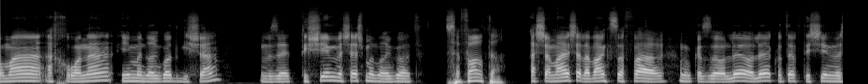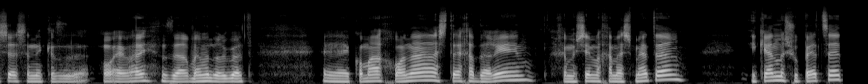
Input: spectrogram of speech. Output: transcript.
קומה אחרונה עם מדרגות גישה וזה 96 מדרגות. ספרת. השמאי של הבנק ספר הוא כזה עולה עולה כותב 96 אני כזה וואי וואי זה הרבה מדרגות. אה, קומה אחרונה, שתי חדרים, 55 מטר, היא כן משופצת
